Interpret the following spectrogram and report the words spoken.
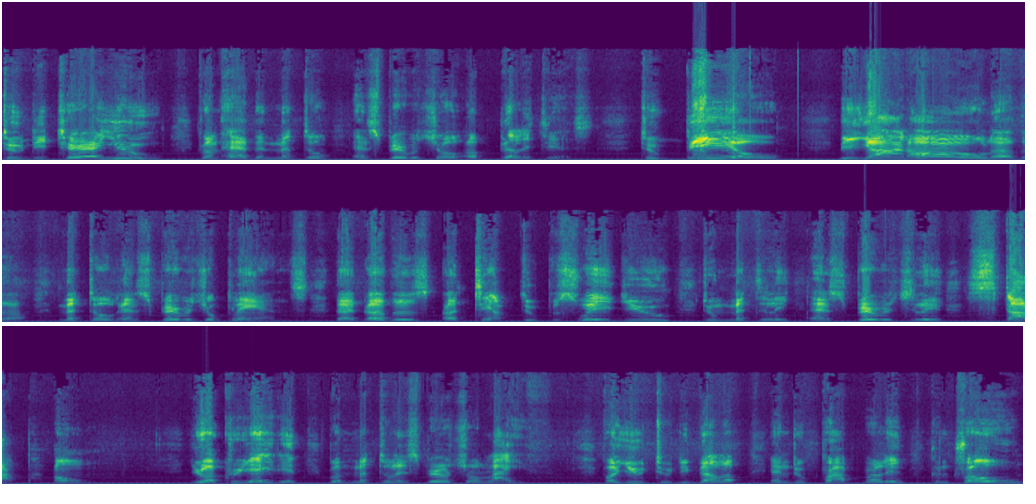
to deter you from having mental and spiritual abilities to build beyond all other mental and spiritual plans that others attempt to persuade you to mentally and spiritually stop on. You are created with mental and spiritual life for you to develop and to properly control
